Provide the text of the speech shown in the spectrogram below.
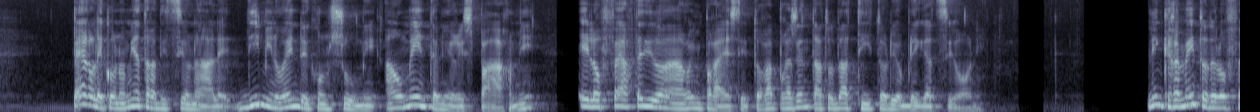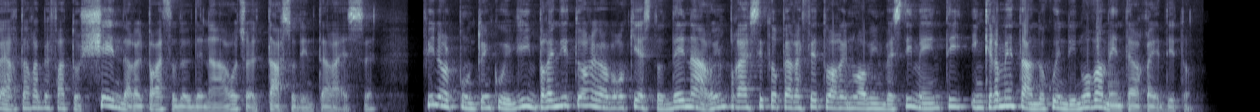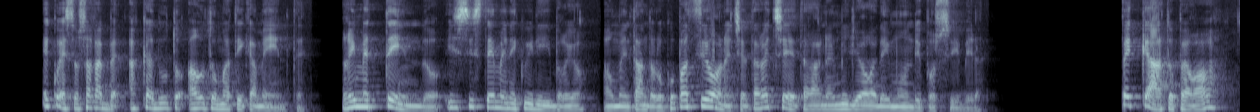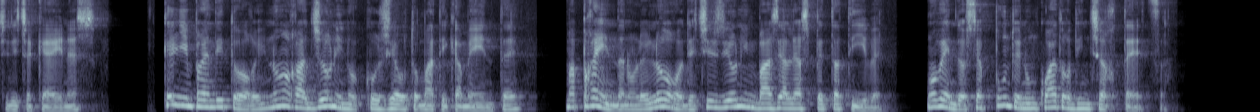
Per l'economia tradizionale, diminuendo i consumi, aumentano i risparmi e l'offerta di denaro in prestito, rappresentato da titoli e obbligazioni. L'incremento dell'offerta avrebbe fatto scendere il prezzo del denaro, cioè il tasso di interesse, fino al punto in cui gli imprenditori avrebbero chiesto denaro in prestito per effettuare nuovi investimenti, incrementando quindi nuovamente il reddito. E questo sarebbe accaduto automaticamente, rimettendo il sistema in equilibrio, aumentando l'occupazione, eccetera, eccetera, nel migliore dei mondi possibile. Peccato però, ci dice Keynes, che gli imprenditori non ragionino così automaticamente, ma prendano le loro decisioni in base alle aspettative, muovendosi appunto in un quadro di incertezza.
